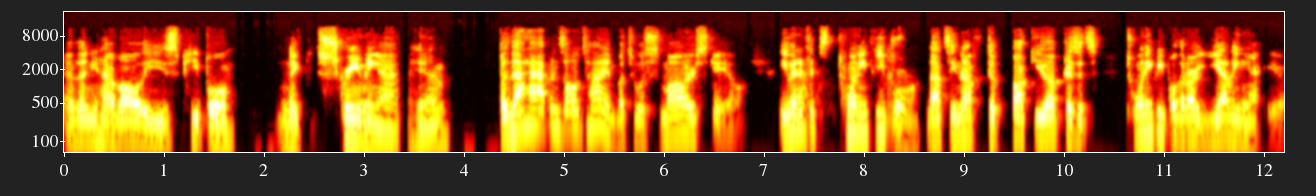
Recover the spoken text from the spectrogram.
And then you have all these people like screaming at him. But that happens all the time but to a smaller scale even if it's 20 people that's enough to fuck you up because it's 20 people that are yelling at you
